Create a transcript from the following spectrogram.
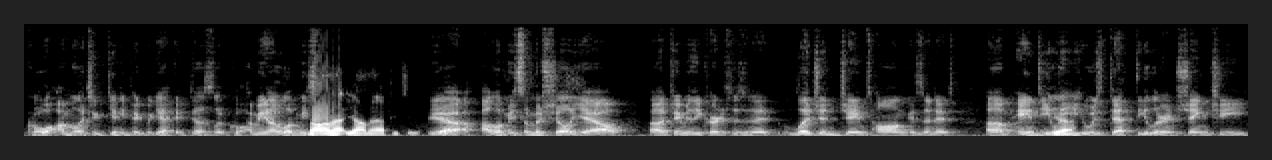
Cool. I'm gonna let you guinea pig, but yeah, it does look cool. I mean, I love me. No, Some, I'm ha- yeah, I'm happy to. yeah, I love me some Michelle Yeoh. Uh, Jamie Lee Curtis is in it. Legend James Hong is in it. Um, Andy Yeah. Lee, who was Death Dealer in Shang Chi.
